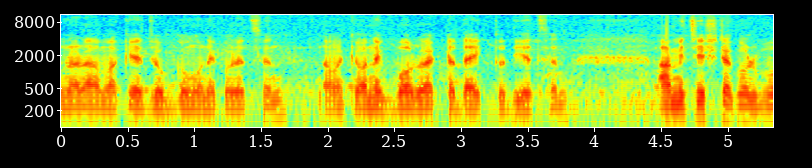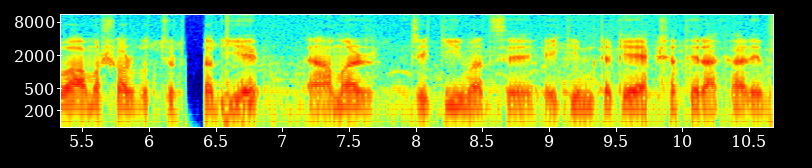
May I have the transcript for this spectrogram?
ওনারা আমাকে যোগ্য মনে করেছেন আমাকে অনেক বড় একটা দায়িত্ব দিয়েছেন। আমি চেষ্টা করব আমার সর্বোচ্চটা দিয়ে আমার যে টিম আছে এই টিমটাকে একসাথে রাখার এবং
